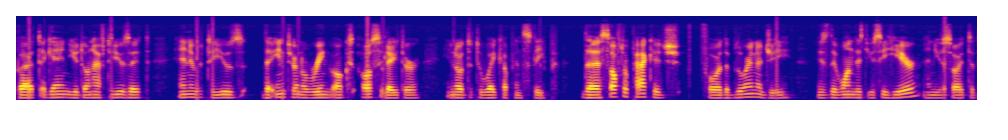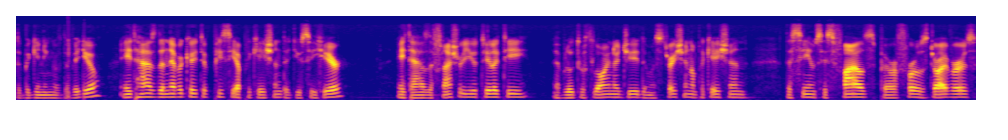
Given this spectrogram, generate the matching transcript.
but again, you don't have to use it and to use the internal ring oscillator in order to wake up and sleep. The software package for the BlueNRG is the one that you see here and you saw it at the beginning of the video. It has the Navigator PC application that you see here. It has the Flasher utility, a Bluetooth Low Energy demonstration application, the CMSIS files, peripherals drivers,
